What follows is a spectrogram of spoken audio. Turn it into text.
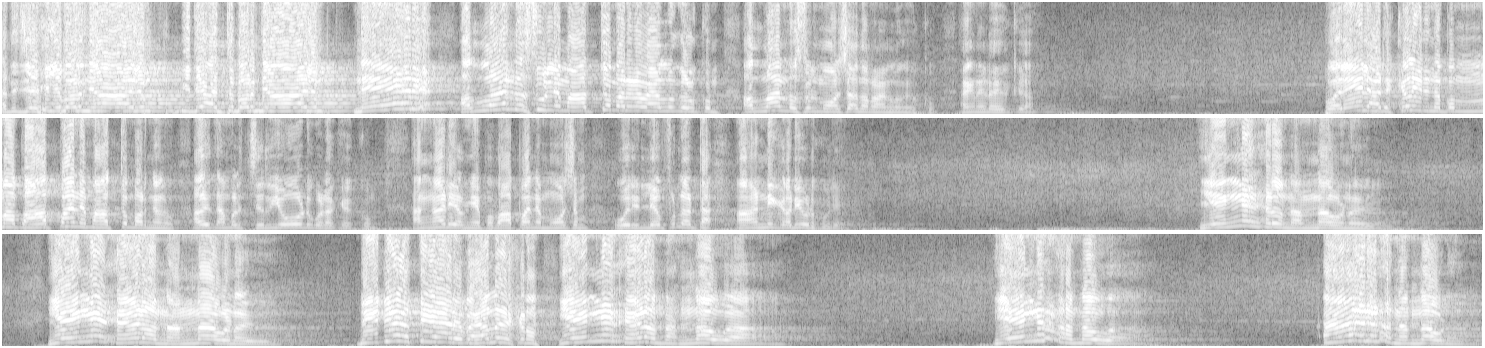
അത് ജഹിലി പറഞ്ഞാലും വിദ്യാർത്ഥി പറഞ്ഞാലും നേരെ അള്ളാൻ റസൂലിനെ മാത്രം പറയുന്ന വേളം കേൾക്കും. അള്ളാൻ റസൂൽ മോശം വേളം കേൾക്കും. അങ്ങനെ കേൾക്കുക പൊരയിൽ അടുക്കള ഇരുന്നപ്പോ ഉമ്മ ബാപ്പാന്റെ മാത്രം പറഞ്ഞു അത് നമ്മൾ ചെറിയോട് കൂടെ കേൾക്കും. അങ്ങാടി ഇറങ്ങിയപ്പോ ബാപ്പാന്റെ മോശം ഒരു ലെഫ്റ്റിലട്ട അണ്ണി കടി കൊടുക്കൂലേ? എങ്ങനെയാണോ നന്നാവണ്? എങ്ങനെയാണോ നന്നാവണ്? വിദ്യാർത്ഥികാരെ വേറെ വെക്കണം എങ്ങനെയാണോ നന്നാവുക? എങ്ങനെ നന്നാവുക? ആരാണ് നന്നാവണത്?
